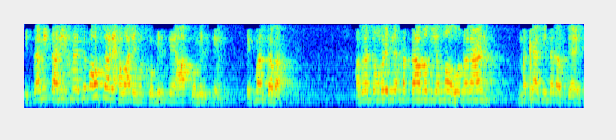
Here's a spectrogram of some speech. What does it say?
اسلامی تاریخ میں ایسے بہت سارے حوالے مجھ کو ملتے ہیں، آپ کو ملتے ہیں۔ ایک مرتبہ حضرت عمر ابن خطاب رضی اللہ تعالیٰ مکہ کی طرف گئے۔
